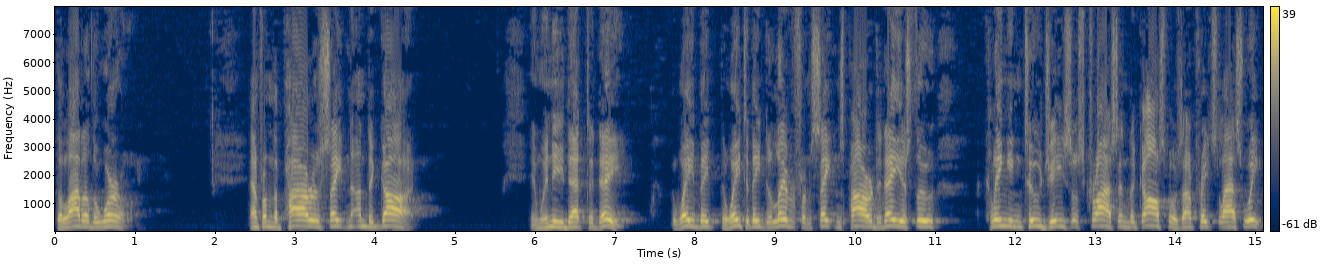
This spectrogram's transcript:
The light of the world. And from the power of Satan unto God. And we need that today. The way, be, the way to be delivered from Satan's power today is through clinging to Jesus Christ in the gospel as I preached last week.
